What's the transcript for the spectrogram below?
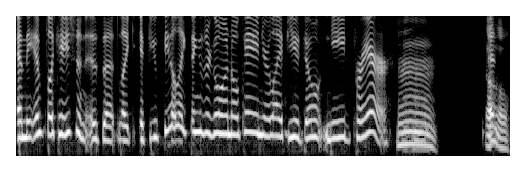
and the implication is that like if you feel like things are going okay in your life you don't need prayer Mm. Uh oh.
